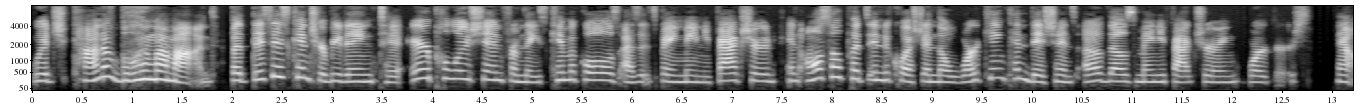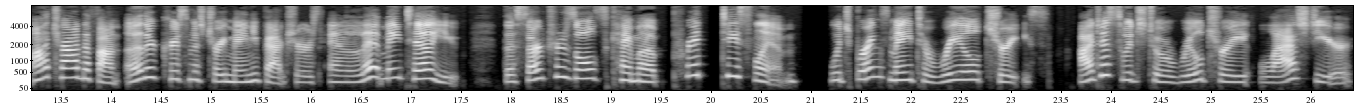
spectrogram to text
which kind of blew my mind. But this is contributing to air pollution from these chemicals as it's being manufactured and also puts into question the working conditions of those manufacturing workers. Now, I tried to find other Christmas tree manufacturers, and let me tell you, the search results came up pretty slim, which brings me to real trees. I just switched to a real tree last year,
